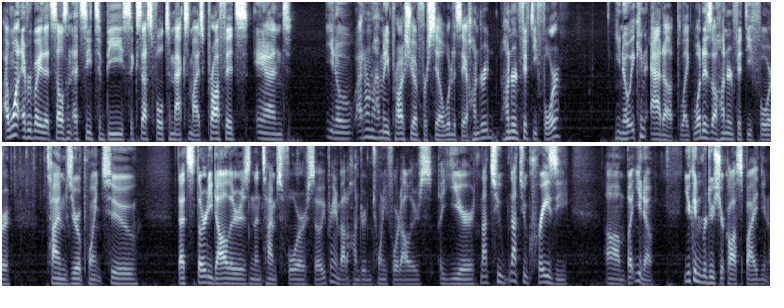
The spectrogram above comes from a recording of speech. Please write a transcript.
I want everybody that sells on Etsy to be successful, to maximize profits. And, you know, I don't know how many products you have for sale. What did it say? 100? 154? You know, it can add up. Like, what is 154 times 0.2? That's thirty dollars and then times four, so you're paying about one hundred and twenty-four dollars a year. Not too not too crazy, um, but you know, you can reduce your costs by you know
